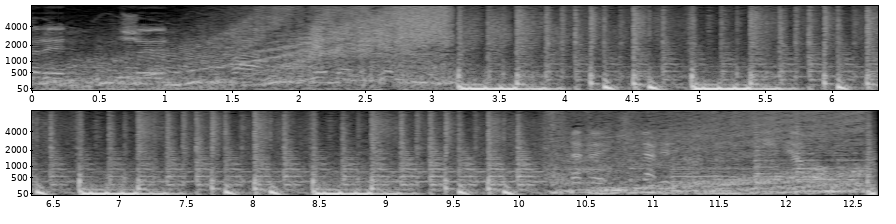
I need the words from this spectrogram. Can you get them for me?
4, 3, 2, 1, 1. Wtedy 4 śmiało.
